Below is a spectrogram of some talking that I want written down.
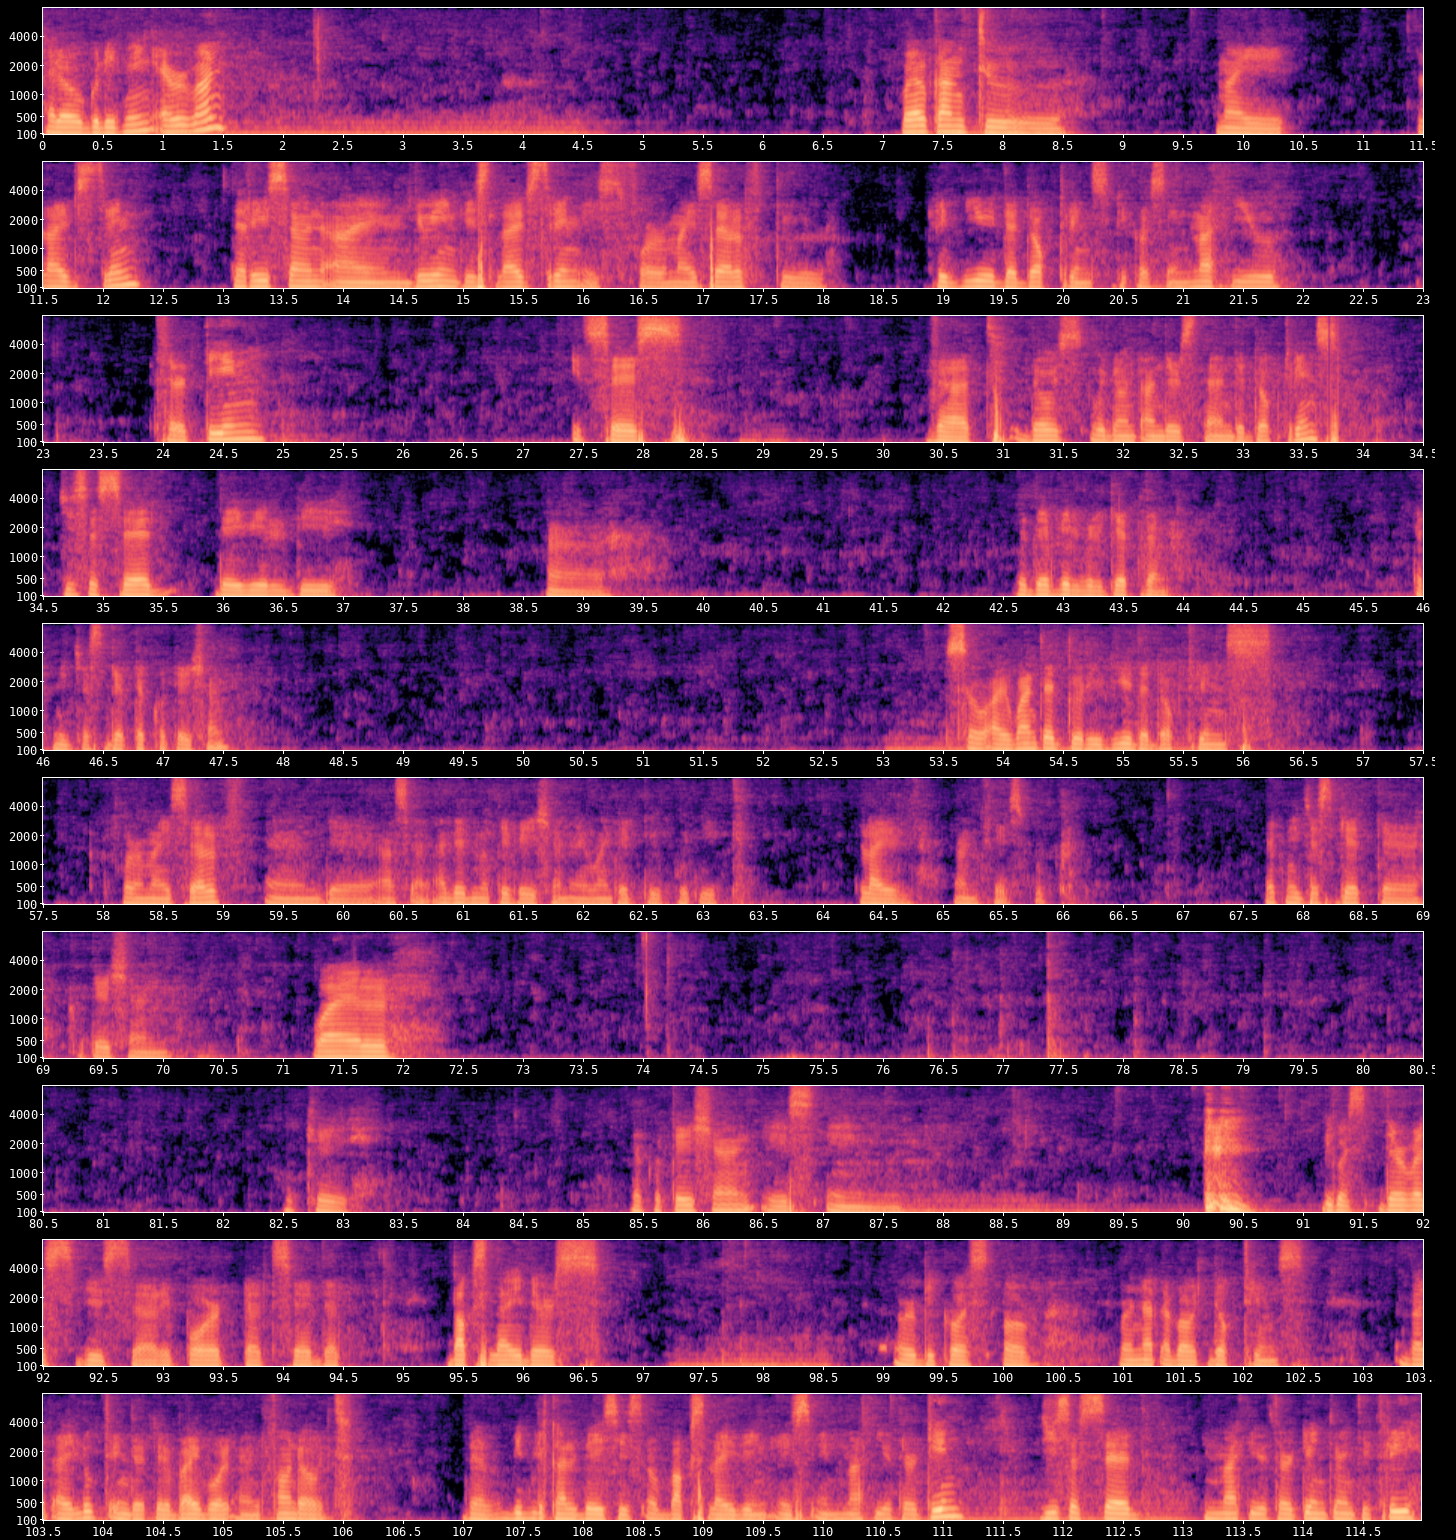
Hello, good evening, everyone. Welcome to my live stream. The reason I'm doing this live stream is for myself to review the doctrines because in Matthew 13 it says that those who don't understand the doctrines Jesus said they will be uh, the devil will get them. Let me just get the quotation. So I wanted to review the doctrines for myself and uh, as an added motivation I wanted to put it live on Facebook. Let me just get the quotation. While okay. The quotation is in because there was this uh, report that said that backsliders were because of were not about doctrines. But I looked into the Bible and found out the biblical basis of backsliding is in Matthew 13 Jesus said in Matthew 13 23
